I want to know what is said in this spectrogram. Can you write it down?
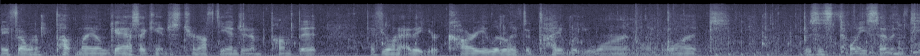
If I want to pump my own gas, I can't just turn off the engine and pump it. If you want to edit your car, you literally have to type what you want. Like, what? This is 2017.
